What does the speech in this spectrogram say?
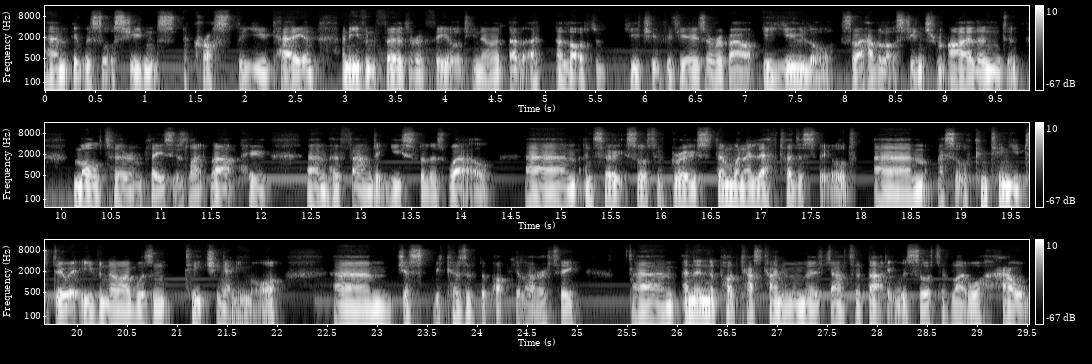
um, it was sort of students across the UK and and even further afield. You know, a, a, a, lot of YouTube videos are about EU law, so I have a lot of students from Ireland and Malta and places like that who um, have found it useful as well. Um, and so it sort of grew. So then when I left Huddersfield, um, I sort of continued to do it, even though I wasn't teaching anymore, um, just because of the popularity. Um, and then the podcast kind of emerged out of that. It was sort of like, well, how?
